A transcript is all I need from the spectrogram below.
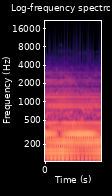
What a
